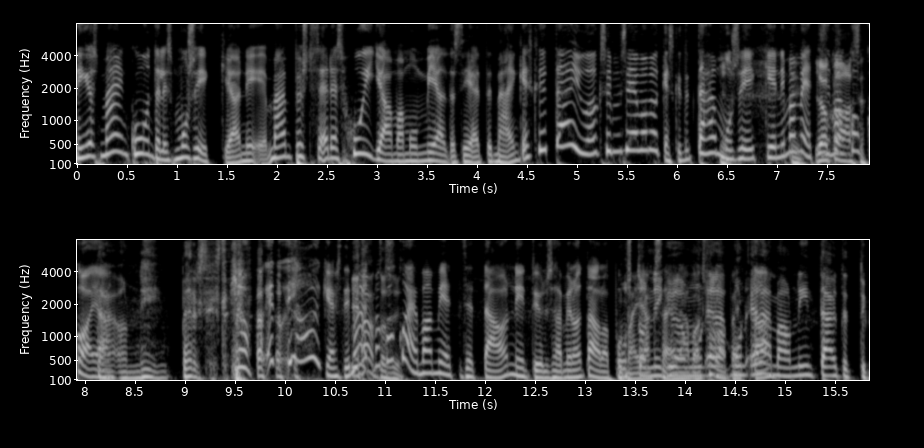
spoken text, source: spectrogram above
Niin jos mä en kuuntelisi musiikkia, niin mä en pystyisi edes huijaamaan mun mieltä siihen, että mä en keskity tähän juoksemiseen, vaan mä keskityn tähän musiikkiin, niin mä miettisin vaan koko ajan. Tää on niin perseistä. Joo, eiku, ihan oikeasti. Mä, Ihan mä koko ajan vaan miettisin, että tää on niin tylsää, milloin tää loppuu, mä Musta on niin, kyllä mun, elä, mun elämä on niin täytetty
